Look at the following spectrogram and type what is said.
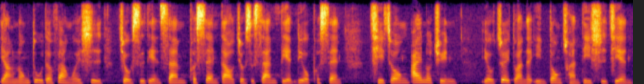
氧浓度的范围是九十点三 percent 到九十三点六 percent，其中 Inogen 有最短的引动传递时间，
